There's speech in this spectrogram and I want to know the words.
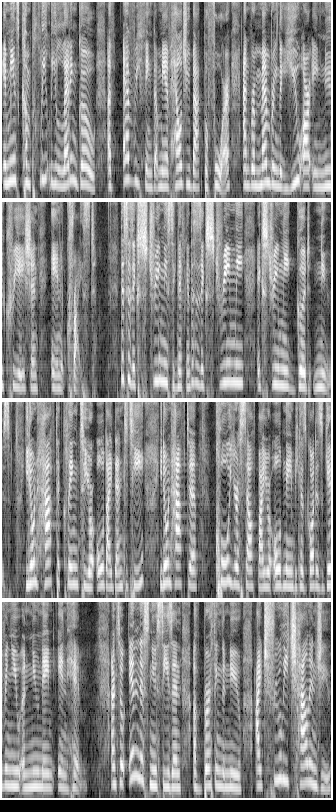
It means completely letting go of everything that may have held you back before and remembering that you are a new creation in Christ. This is extremely significant. This is extremely, extremely good news. You don't have to cling to your old identity. You don't have to call yourself by your old name because God has given you a new name in Him. And so, in this new season of birthing the new, I truly challenge you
